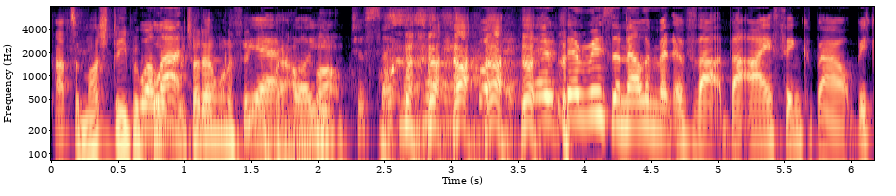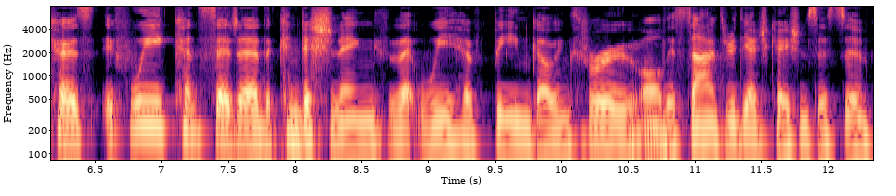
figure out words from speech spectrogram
That's a much deeper well, point, that, which I don't want to think yeah, about. Well, you just said well, there, there is an element of that that I think about because if we consider the conditioning that we have been going through mm. all this time through the education system,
